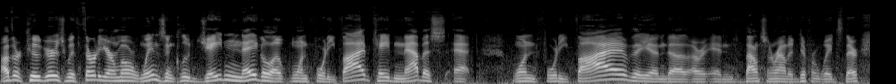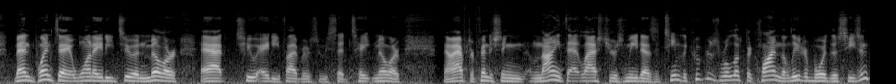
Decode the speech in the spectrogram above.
Other Cougars with 30 or more wins include Jaden Nagel at 145, Caden Nabis at 145, and uh, and bouncing around at different weights there. Ben Puente at 182 and Miller at 285, as we said, Tate Miller. Now, after finishing ninth at last year's meet as a team, the Cougars will look to climb the leaderboard this season.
